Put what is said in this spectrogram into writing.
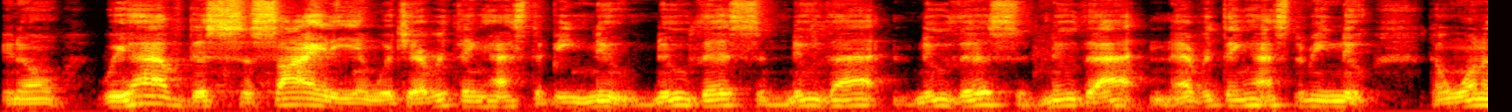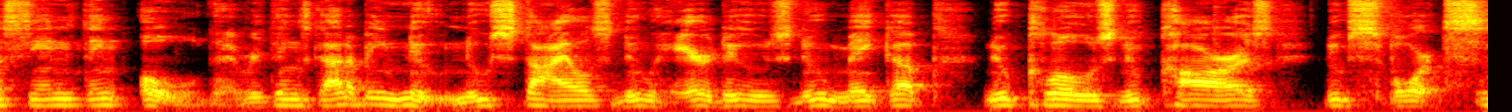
You know, we have this society in which everything has to be new. New this and new that, and new this and new that, and everything has to be new. Don't want to see anything old. Everything's got to be new. New styles, new hairdos, new makeup, new clothes, new cars, new sports.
